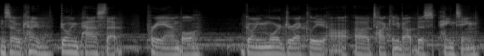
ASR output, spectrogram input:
and so, kind of going past that preamble, going more directly uh, uh, talking about this painting,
